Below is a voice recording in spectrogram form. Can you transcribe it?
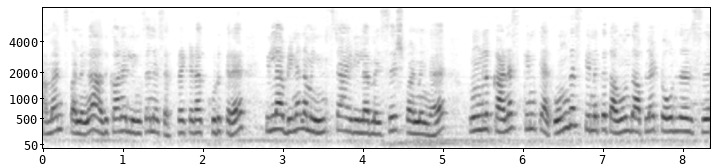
கமெண்ட்ஸ் பண்ணுங்கள் அதுக்கான லிங்க்ஸை நான் செப்பரேட்டடாக கொடுக்குறேன். இல்லை அப்படின்னா நம்ம இன்ஸ்டா ஐடியில் மெசேஜ் பண்ணுங்கள் உங்களுக்கான ஸ்கின் கேர் உங்கள் ஸ்கின்னுக்கு தகுந்தாப்புல டோன்சர்ஸு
